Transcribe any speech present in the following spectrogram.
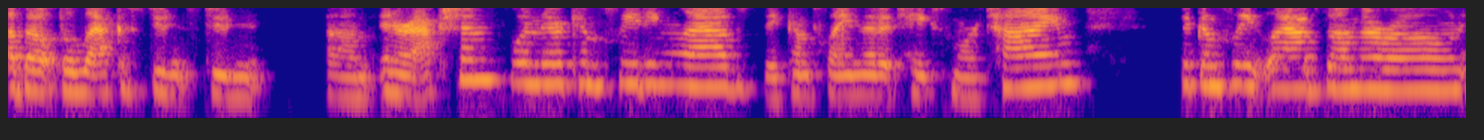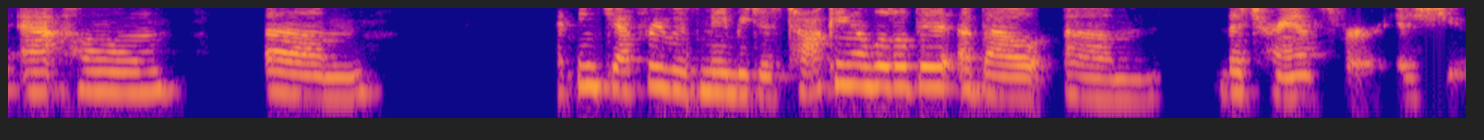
about the lack of student-student um, interaction when they're completing labs. They complain that it takes more time to complete labs on their own at home. Um, I think Jeffrey was maybe just talking a little bit about um, the transfer issue.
